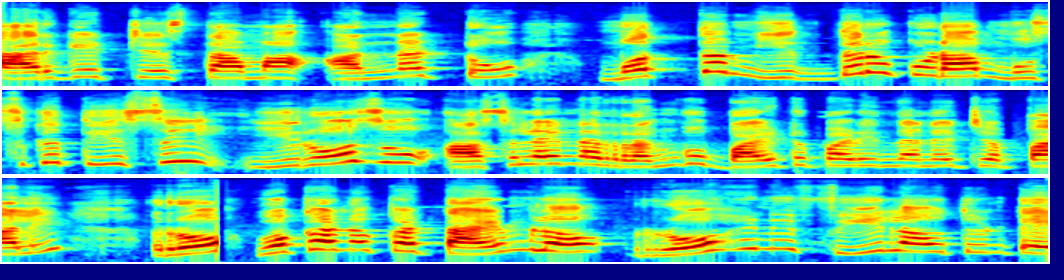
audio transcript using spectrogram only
టార్గెట్ చేస్తామా? అన్నట్టు మొత్తం ఇద్దరు కూడా ముసుగు తీసి ఈరోజు అసలైన రంగు బయటపడిందనే చెప్పాలి. రో ఒకనొక టైంలో రోహిణి ఫీల్ అవుతుంటే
